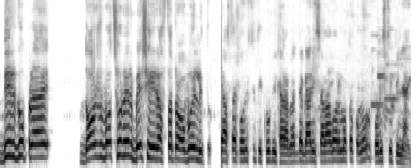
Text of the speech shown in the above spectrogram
দীর্ঘ প্রায় দশ বছরের বেশি এই রাস্তাটা অবহেলিত। রাস্তার পরিস্থিতি খুবই খারাপ। একটা গাড়ি চালাবার মতো কোনো পরিস্থিতি নাই।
